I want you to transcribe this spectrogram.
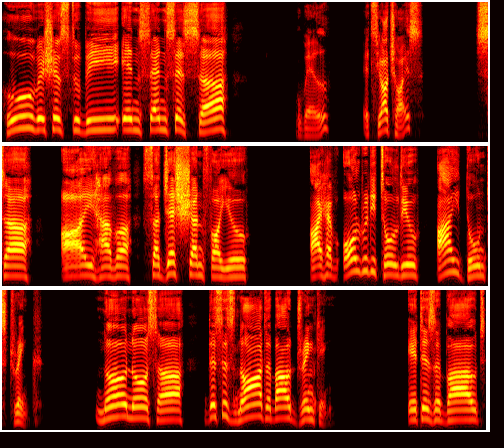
Who wishes to be in senses, sir? Well, it's your choice. Sir, I have a suggestion for you. I have already told you I don't drink. No, no, sir. This is not about drinking. It is about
